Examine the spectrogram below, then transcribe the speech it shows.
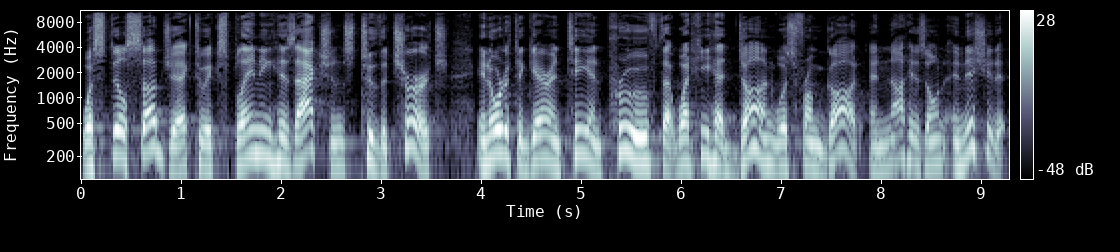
was still subject to explaining his actions to the church in order to guarantee and prove that what he had done was from God and not his own initiative.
